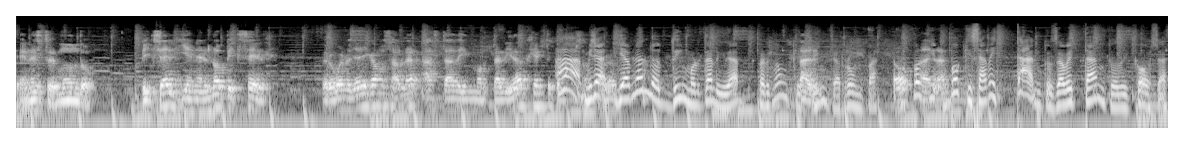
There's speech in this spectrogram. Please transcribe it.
en este mundo pixel y en el no pixel. Pero bueno, ya llegamos a hablar hasta de inmortalidad, gente. Ah, mira, y hablando de inmortalidad, perdón que te interrumpa, porque vos que sabés tanto, sabés tanto de cosas,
